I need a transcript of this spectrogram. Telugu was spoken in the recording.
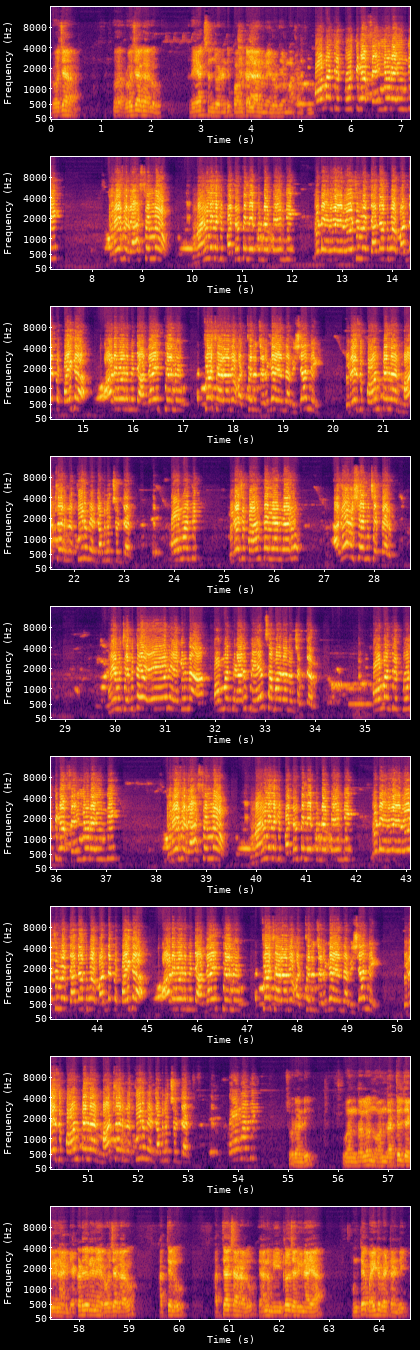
రోజా రోజా గారు రియాక్షన్ చూడండి. పవన్ కళ్యాణ్ మీరు ఏం మాట్లాడుతున్నారు? హోంమంత్రి పూర్తిగా ఫెయిల్యూర్ అయింది. ఈరోజు రాష్ట్రంలో మహిళలకి భద్రత లేకుండా పోయింది. నూట ఇరవై రోజుల్లో దాదాపుగా వందకు పైగా ఆడవాళ్ళ మీద అఘాయిత్యాలు అత్యాచారాలు హత్యలు జరిగాయన్న విషయాన్ని ఈరోజు పవన్ కళ్యాణ్ మాట్లాడిన తీరు మీరు గమనించుంటారు. హోంమంత్రి ఈరోజు పవన్ కళ్యాణ్ గారు అదే విషయాన్ని చెప్పారు. నువ్వు చెబితే ఓని ఎగిరిన హోంమంత్రి గారు ఇప్పుడు ఏం సమాధానం చెప్తారు? హోంమంత్రి పూర్తిగా ఫెయిల్యూర్ అయింది. ఈరోజు రాష్ట్రంలో మహిళలకి భద్రత లేకుండా పోయింది. నూట ఇరవై రోజుల్లో దాదాపుగా వందకు పైగా ఆడవాళ్ళ మీద అఘాయిత్యాలు అత్యాచారాలు హత్యలు జరిగాయన్న విషయాన్ని ఈరోజు పవన్ కళ్యాణ్ మాట్లాడిన తీరు మీరు గమనించుంటారు. చూడండి వందలో వంద హత్యలు జరిగినాయండి. ఎక్కడ జరిగినాయి? రోజా గారు హత్యలు అత్యాచారాలు ఏమన్నా మీ ఇంట్లో జరిగినాయా? ఉంటే బయట పెట్టండి.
